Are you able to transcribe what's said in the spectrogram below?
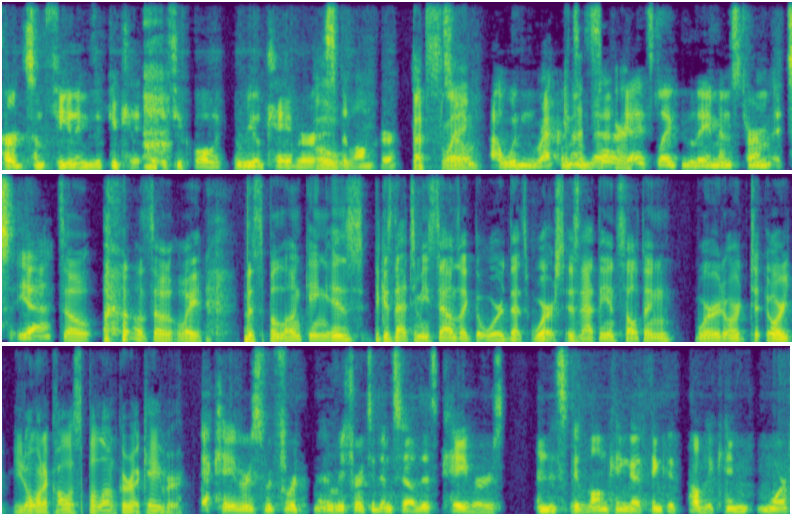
hurt some feelings if you ca- if you call a real caver Oh. a spelunker. That's slang. So I wouldn't recommend that. slur. Yeah, it's like layman's term. It's yeah. So, so, wait, the spelunking is because that to me sounds like the word that's worse. Is that the insulting word, or to, or you don't want to call a spelunker a caver? yeah, cavers refer refer to themselves as cavers, and the spelunking. I think it probably came more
